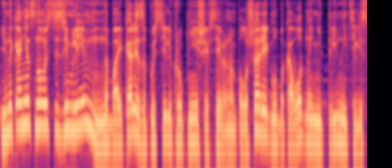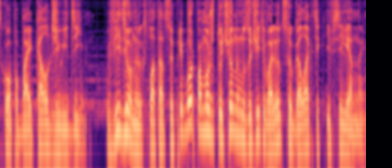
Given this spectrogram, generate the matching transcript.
И, наконец, новости с Земли. На Байкале запустили крупнейший в северном полушарии глубоководный нейтринный телескоп Байкал GVD. Введенный в эксплуатацию прибор поможет ученым изучить эволюцию галактик и Вселенной.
